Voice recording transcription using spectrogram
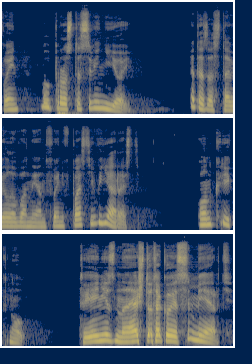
Фэнь был просто свиньей. Это заставило Ван Ян Фэнь впасть в ярость. Он крикнул. «Ты не знаешь, что такое смерть!»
